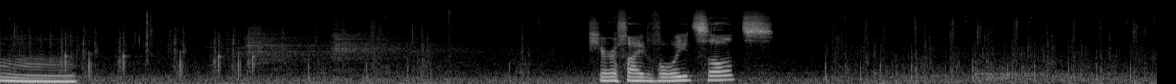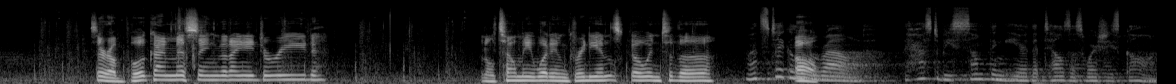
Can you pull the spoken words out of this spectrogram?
Hmm. Purified void salts? Is there a book I'm missing that I need to read? It'll tell me what ingredients go into the... Let's take a look Oh. around. There has to be something here that tells us where she's gone.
